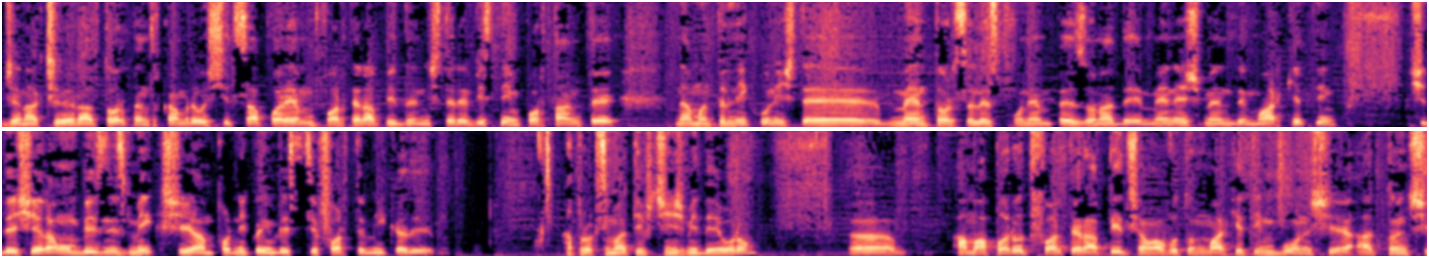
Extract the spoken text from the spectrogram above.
gen accelerator, pentru că am reușit să apărem foarte rapid în niște reviste importante, ne-am întâlnit cu niște mentori, să le spunem, pe zona de management, de marketing. Și deși eram un business mic și am pornit cu o investiție foarte mică de aproximativ 5.000 de euro, am apărut foarte rapid și am avut un marketing bun și atunci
